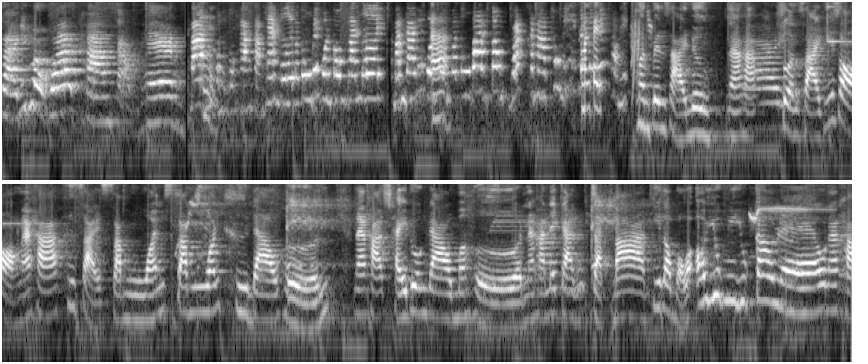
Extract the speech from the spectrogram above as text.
สายที่บอกว่าทางสามแพร่งมัน เป็นสายหนึ่งนะคะ ใช่ ส่วนสายที่สองนะคะ คือสายซัมง้วนซัมง้วนคือดาวเหินนะคะ ใช้ดวงดาวมาเหินนะคะ ในการจัดบ้านที่เราบอกว่าอ๋อยุคนี้ยุคเก้าแล้วนะคะ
